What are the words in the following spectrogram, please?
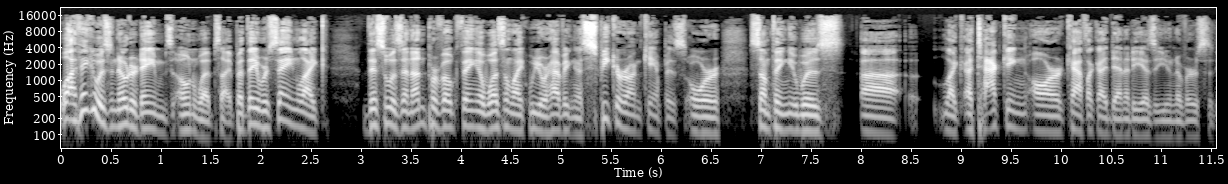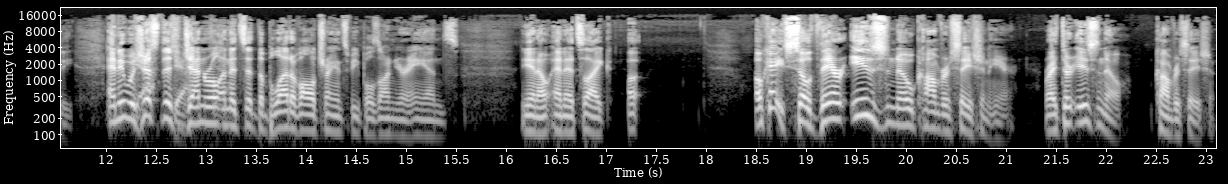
Well, I think it was Notre Dame's own website, but they were saying like this was an unprovoked thing. It wasn't like we were having a speaker on campus or something. It was uh, like attacking our Catholic identity as a university, and it was just this yeah. general. And it said the blood of all trans people's on your hands, you know. And it's like, uh, okay, so there is no conversation here, right? There is no conversation.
